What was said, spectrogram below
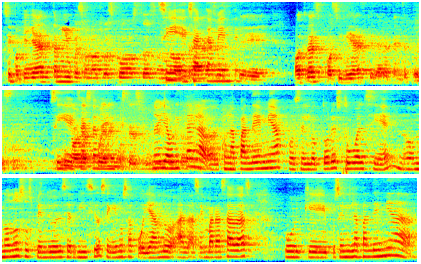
Sí, porque ya también pues son otros costos, son sí, otras, exactamente. Este, otras posibilidades que de repente pues Sí, exactamente. no, y ahorita con la pandemia, pues el doctor estuvo al 100, no, no nos suspendió el servicio, seguimos apoyando a las embarazadas porque pues en la pandemia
